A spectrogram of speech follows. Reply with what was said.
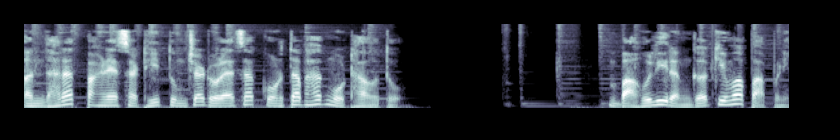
अंधारात पाहण्यासाठी तुमच्या डोळ्याचा कोणता भाग मोठा होतो? बाहुली रंग किंवा पापणी.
